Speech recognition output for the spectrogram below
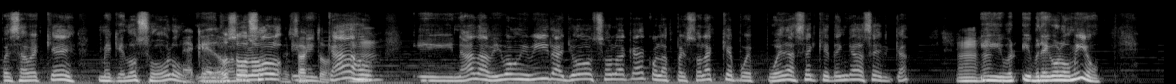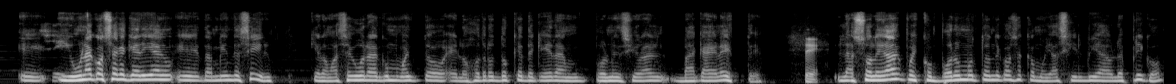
pues ¿sabes qué? Me quedo solo. Me y quedo solo, y me encajo. Y nada, vivo mi vida yo solo acá con las personas que pues puede hacer que tenga cerca y, y brego lo mío. Eh, Sí. Y una cosa que quería eh, también decir, que lo más seguro en algún momento en los otros dos que te quedan por mencionar va a caer este. Sí. La soledad pues compone un montón de cosas como ya Silvia lo explicó,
